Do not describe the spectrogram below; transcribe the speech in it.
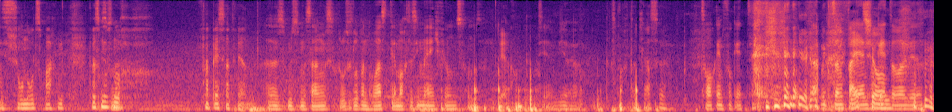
ich, Shownotes machen. Das, das muss noch verbessert werden. Also das müssen wir sagen, das große Lob an Horst, der macht das immer eigentlich für uns und ja. Der, wir, ja. Das macht er klasse. Talk and Forget. ja, können sagen Fire and Forget, aber wir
